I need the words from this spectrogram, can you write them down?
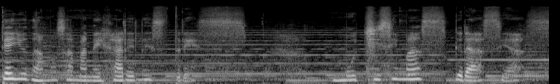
Te ayudamos a manejar el estrés. Muchísimas gracias.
